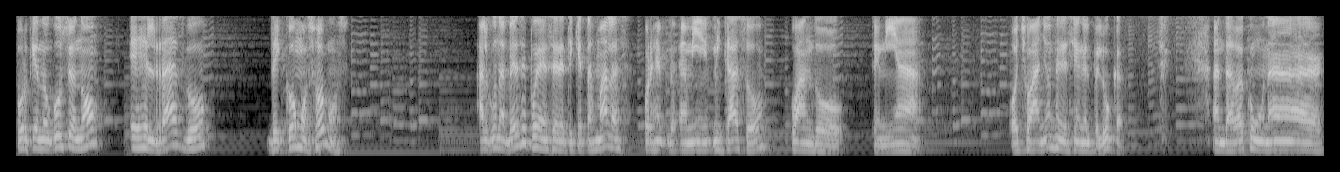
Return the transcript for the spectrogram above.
Porque nos guste o no, es el rasgo de cómo somos. Algunas veces pueden ser etiquetas malas. Por ejemplo, en mi, mi caso, cuando tenía 8 años me decían el peluca. andaba con una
